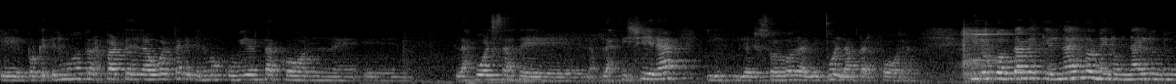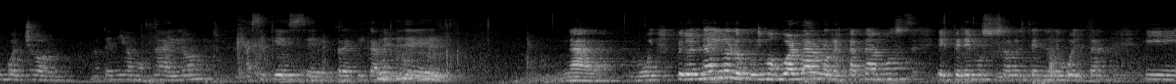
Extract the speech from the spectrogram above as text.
eh, porque tenemos otras partes de la huerta que tenemos cubierta con eh, las bolsas de la plastillera y, el sorgo de Alepo la perfora. Quiero contarles que el nylon era un nylon de un colchón, no teníamos nylon, así que es prácticamente nada. Muy, pero el nylon lo pudimos guardar, lo rescatamos, esperemos usarlo este año de vuelta y,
